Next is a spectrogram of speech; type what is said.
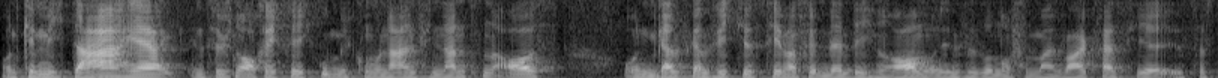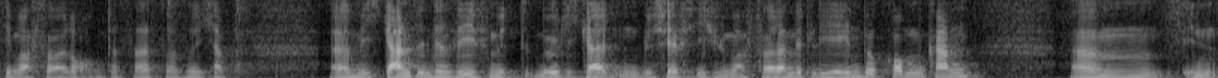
und kenne mich daher inzwischen auch recht, recht gut mit kommunalen Finanzen aus. Und ein ganz, ganz wichtiges Thema für den ländlichen Raum und insbesondere für meinen Wahlkreis hier ist das Thema Förderung. Das heißt also, ich habe äh, mich ganz intensiv mit Möglichkeiten beschäftigt, wie man Fördermittel hier hinbekommen kann in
